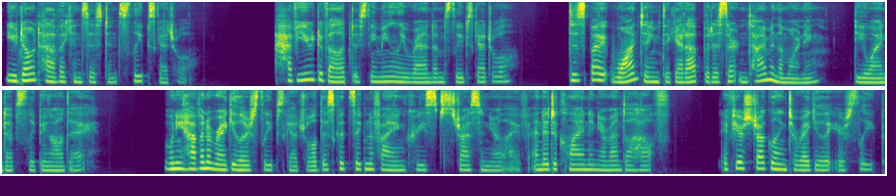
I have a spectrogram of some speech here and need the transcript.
you don't have a consistent sleep schedule. Have you developed a seemingly random sleep schedule? Despite wanting to get up at a certain time in the morning, do you wind up sleeping all day? When you have an irregular sleep schedule, this could signify increased stress in your life and a decline in your mental health. If you're struggling to regulate your sleep,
